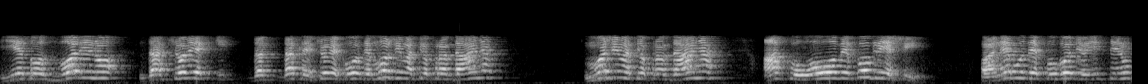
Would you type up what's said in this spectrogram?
je dozvoljeno da čovjek, da, dakle čovjek ovdje može imati opravdanja, može imati opravdanja ako u ovome pogriješi, pa ne bude pogodio istinu,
